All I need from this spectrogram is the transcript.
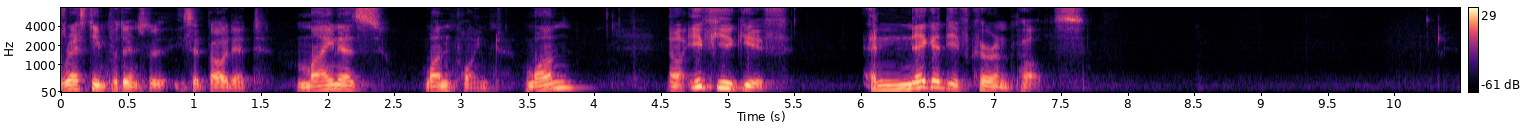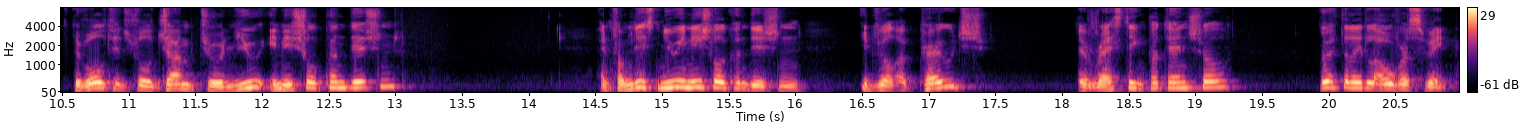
resting potential is about at minus 1.1. Now, if you give a negative current pulse, the voltage will jump to a new initial condition. And from this new initial condition, it will approach the resting potential with a little overswing,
